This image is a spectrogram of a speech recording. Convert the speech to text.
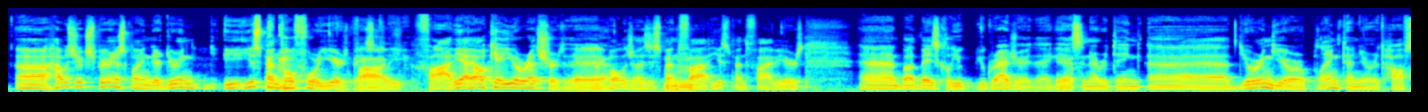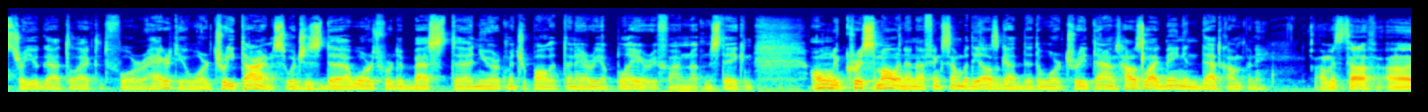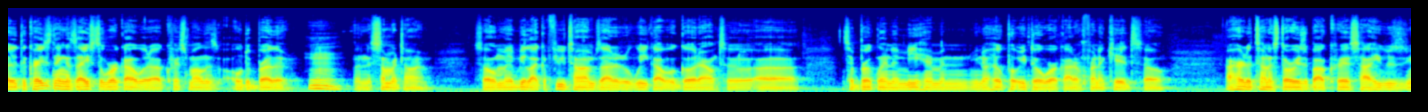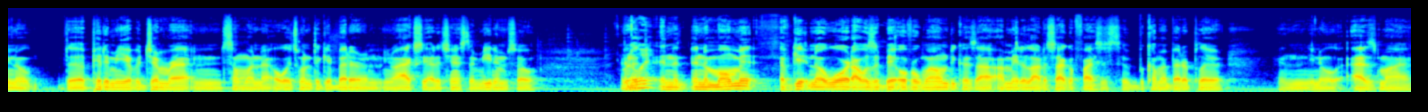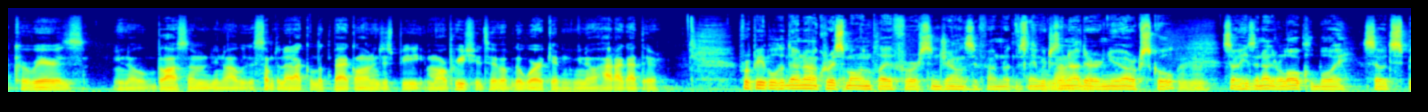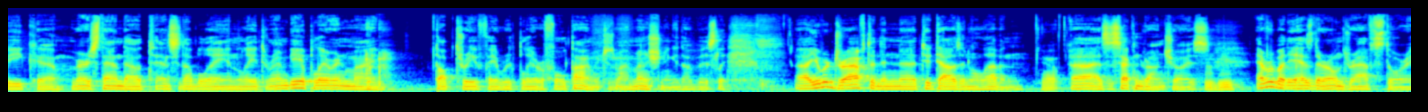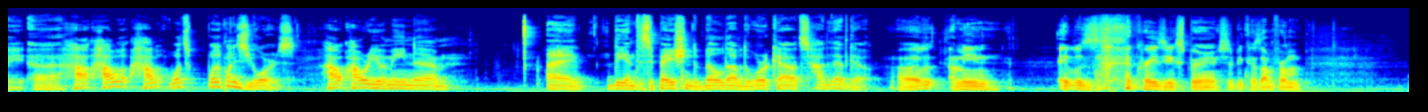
Uh, how was your experience playing there? During you, you spent all four years, basically five. Yeah, okay, you're a redshirt. I Yeah, Mm-hmm. apologize. You spent five. You spent five years, and but basically you, you graduated, I guess, and everything. Uh, during your playing tenure at Hofstra, you got elected for Haggerty Award three times, which is the award for the best uh, New York metropolitan area player, if I'm not mistaken. Only Chris Mullin and I think somebody else got that award three times. How's it like being in that company? Um, it's tough. Uh, the crazy thing is, I used to work out with uh, Chris Mullin's older brother Hmm. in the summertime. So maybe like a few times out of the week, I would go down to uh, to Brooklyn and meet him, and you know he'll put me through a workout in front of kids. So I heard a ton of stories about Chris, how he was, you know, the epitome of a gym rat and someone that always wanted to get better. And you know, I actually had a chance to meet him. So in the- Really? in the, in the moment of getting the award, I was a bit overwhelmed because I, I made a lot of sacrifices to become a better player. And you know, as my career is you know blossomed, you know, I was something that I could look back on and just be more appreciative of the work and you know how I got there. For people who don't know, Chris Mullin played for St. John's, if I'm not mistaken, which is another New York school. So he's another local boy, so to speak. Uh, very standout NCAA and later NBA player in my top three favorite player of all time, which is why I'm mentioning it, obviously. Uh, you were drafted in uh, 2011 Yeah. uh, as a second round choice. Everybody has their own draft story. Uh, how, how, how, what's, what one is yours? How, how are you? I mean, um, I, the anticipation, the build up, the workouts, how did that go? Uh, it was, I mean, it was a crazy experience just because I'm from.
